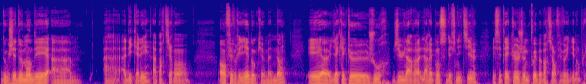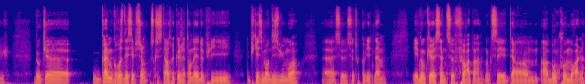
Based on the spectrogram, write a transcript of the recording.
Donc j'ai demandé à, à, décaler, à partir en, en février, donc maintenant. Et il y a quelques jours, j'ai eu la, réponse définitive, et c'était que je ne pouvais pas partir en février non plus. Donc quand même grosse déception, parce que c'était un truc que j'attendais depuis, depuis quasiment 18 mois, euh, ce, truc au Vietnam. Et donc euh, ça ne se fera pas. Donc c'était un, bon coup au moral,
